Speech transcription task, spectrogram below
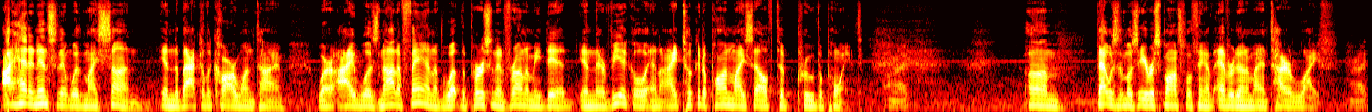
I had an incident with my son in the back of the car one time where I was not a fan of what the person in front of me did in their vehicle, and I took it upon myself to prove a point. All right. Um, that was the most irresponsible thing I've ever done in my entire life. All right.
